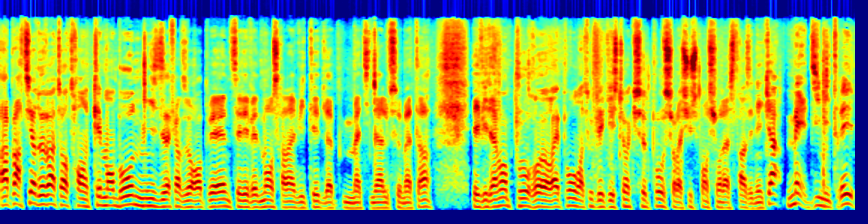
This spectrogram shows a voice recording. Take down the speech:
À partir de 20h30, Clément Beaune, ministre des Affaires européennes, c'est l'événement, sera l'invité de la matinale ce matin, évidemment pour euh, répondre à toutes les questions qui se posent sur la suspension d'AstraZeneca. Mais Dimitri,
